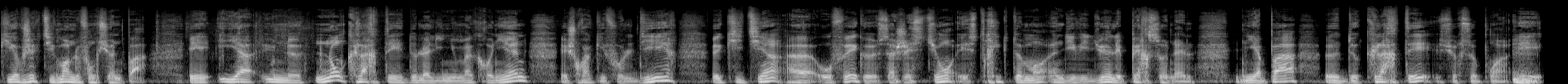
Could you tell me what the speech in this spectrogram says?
qui objectivement ne fonctionne pas. Et il y a une non-clarté de la ligne macronienne, et je crois qu'il faut le dire, euh, qui tient euh, au fait que sa gestion est strictement individuelle et personnelle. Il n'y a pas euh, de clarté sur ce point. Mmh. Et,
